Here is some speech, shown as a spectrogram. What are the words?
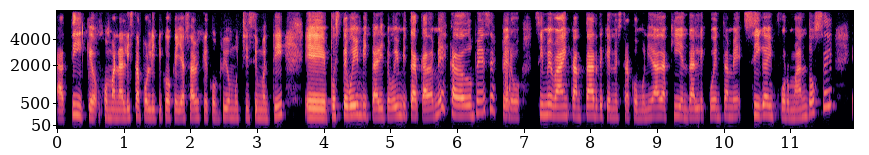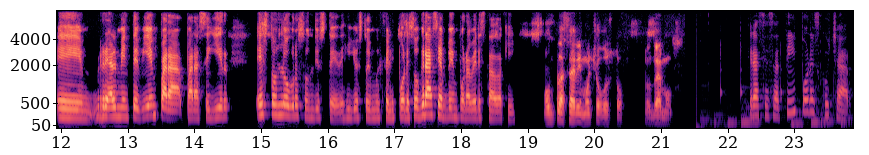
a, ti, que como analista político, que ya sabes que confío muchísimo en ti, eh, pues te voy a invitar y te voy a invitar cada mes, cada dos meses, pero sí me va a encantar de que nuestra comunidad aquí en Dale Cuéntame siga informándose realmente bien para, para seguir estos logros son de ustedes y yo estoy muy feliz por eso. Gracias, Ben, por haber estado aquí. Un placer y mucho gusto. Nos vemos. Gracias a ti por escuchar.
